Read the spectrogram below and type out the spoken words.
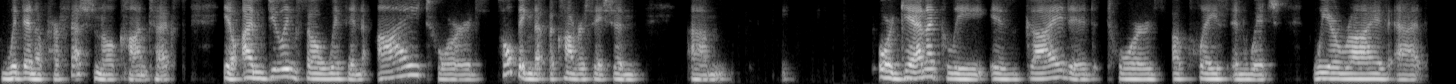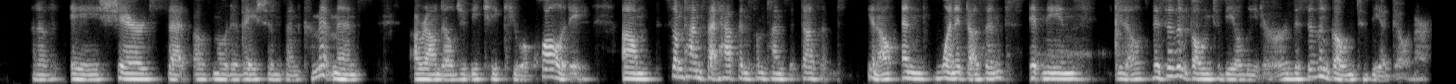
within a professional context, you know, I'm doing so with an eye towards hoping that the conversation um, organically is guided towards a place in which we arrive at kind of a shared set of motivations and commitments around LGBTQ equality. Um, sometimes that happens, sometimes it doesn't, you know, and when it doesn't, it means you know, this isn't going to be a leader or this isn't going to be a donor.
